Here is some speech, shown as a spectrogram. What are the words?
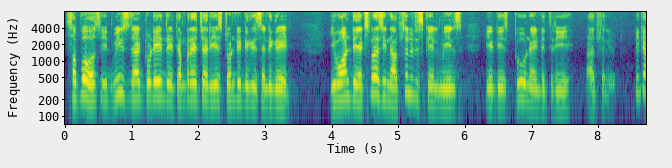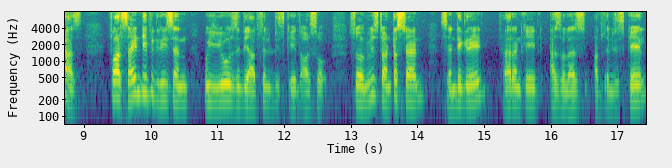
Suppose it means that today the temperature is 20 degree centigrade. You want to express in absolute scale means it is 293 absolute because for scientific reason we use the absolute scale also. So we must understand centigrade, Fahrenheit as well as absolute scale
